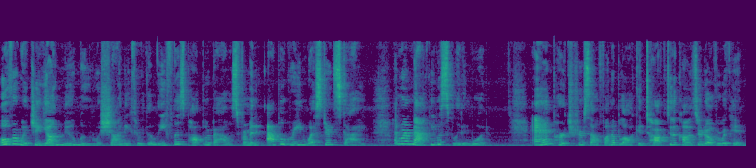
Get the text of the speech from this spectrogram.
over which a young new moon was shining through the leafless poplar boughs from an apple-green western sky, and where Matthew was splitting wood. Anne perched herself on a block and talked to the concert over with him,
